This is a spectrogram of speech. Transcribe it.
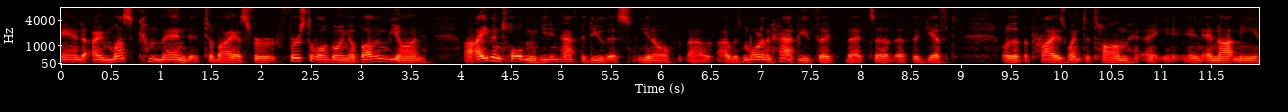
And I must commend Tobias for, first of all, going above and beyond. Uh, I even told him he didn't have to do this. You know, uh, I was more than happy that that uh, that the gift or that the prize went to Tom uh, and, and not me.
